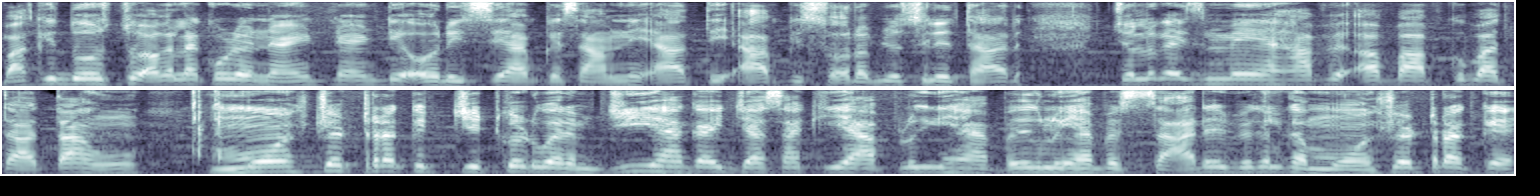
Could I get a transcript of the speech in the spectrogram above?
बाकी दोस्तों, अगला कोड है नाइनटी और इससे आपके सामने आती है आपकी सौरभ जोशी थार चलो गाइज़ मैं यहाँ पे अब आपको बताता हूँ मॉन्स्टर ट्रक के चीट कोड के बारे में। जी हाँ गाइज़ जैसा कि आप लोग यहाँ पे देख लो, यहाँ पे सारे व्हीकल का मॉन्स्टर ट्रक है।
